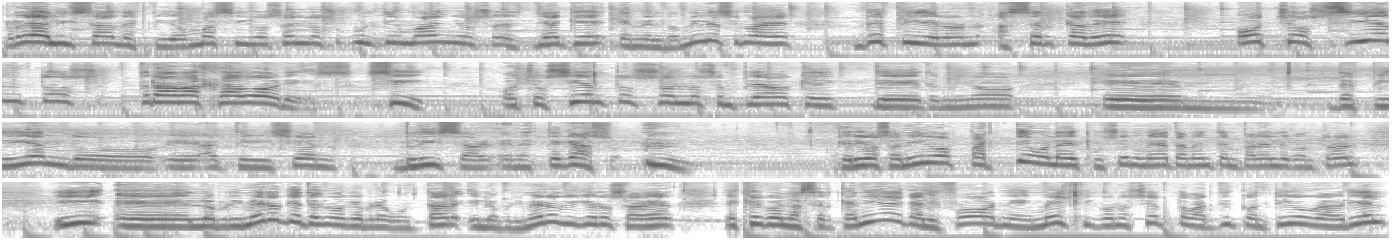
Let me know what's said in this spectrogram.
realiza despidos masivos en los últimos años, eh, ya que en el 2019 despidieron a cerca de 800 trabajadores. Sí, 800 son los empleados que terminó eh, despidiendo eh, Activision Blizzard en este caso. Queridos amigos, partimos la discusión inmediatamente en panel de control y eh, lo primero que tengo que preguntar y lo primero que quiero saber es que con la cercanía de California y México, ¿no es cierto? Partir contigo, Gabriel,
